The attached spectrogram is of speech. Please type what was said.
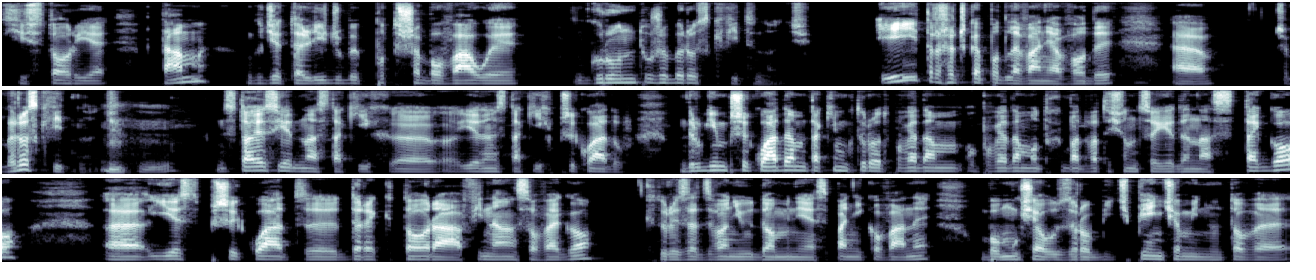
historię tam, gdzie te liczby potrzebowały gruntu, żeby rozkwitnąć. I troszeczkę podlewania wody, e, żeby rozkwitnąć. Mhm. Więc to jest jedna z takich, e, jeden z takich przykładów. Drugim przykładem, takim, który odpowiadam, opowiadam od chyba 2011, jest przykład dyrektora finansowego który zadzwonił do mnie spanikowany, bo musiał zrobić pięciominutowe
